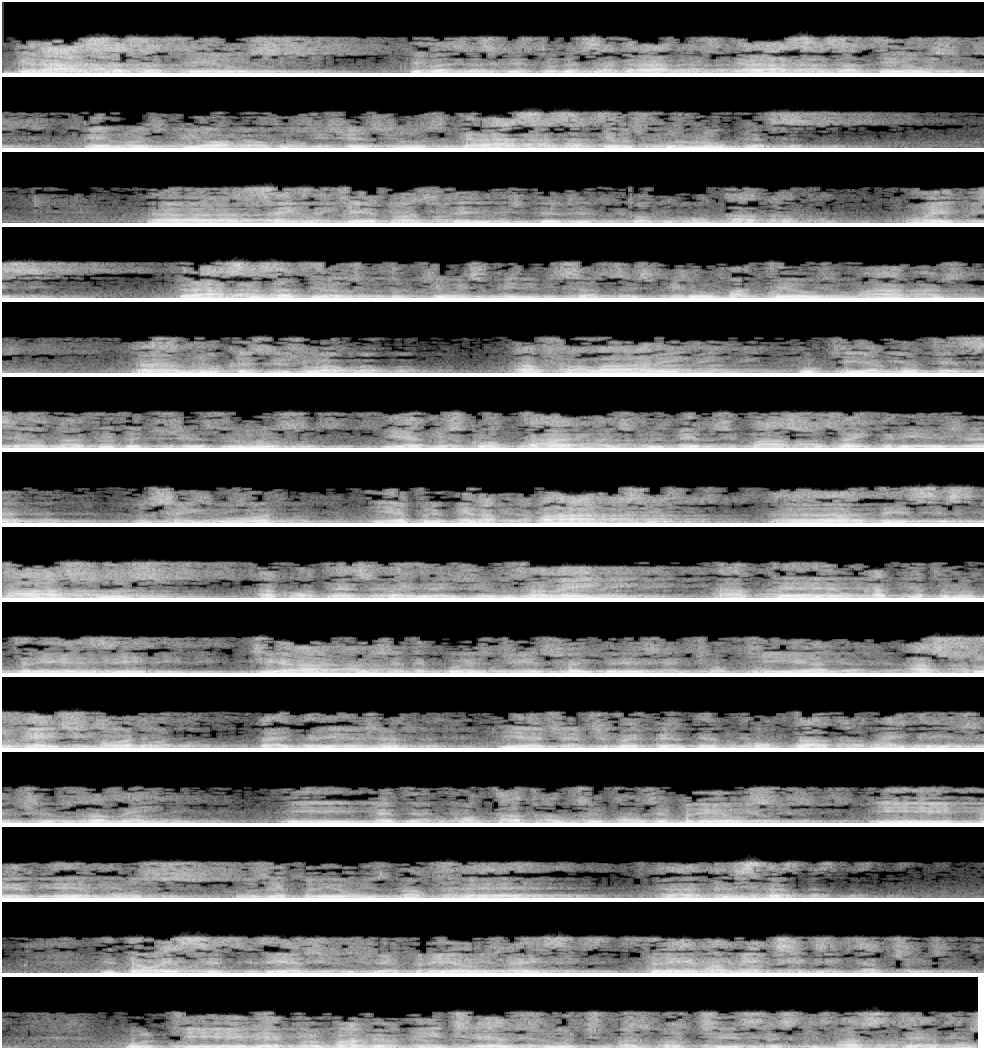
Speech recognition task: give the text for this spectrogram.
Graças a Deus pelas Escrituras Sagradas, graças a Deus pelos biógrafos de Jesus, graças a Deus por Lucas, uh, sem o que nós teríamos perdido todo o contato com eles. Graças a Deus porque o Espírito Santo inspirou Mateus, Marcos, uh, Lucas e João a falarem o que aconteceu na vida de Jesus e a nos contarem os primeiros passos da igreja do Senhor. E a primeira parte uh, desses passos acontece com a igreja de Jerusalém, até o capítulo 13 de Atos e depois disso a igreja Antioquia assume a história da igreja e a gente vai perdendo contato com a igreja em Jerusalém e perdendo contato com os irmãos hebreus e perdemos os hebreus na fé ah, cristã. Então esse texto de Hebreus é extremamente significativo, porque ele é provavelmente as últimas notícias que nós temos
